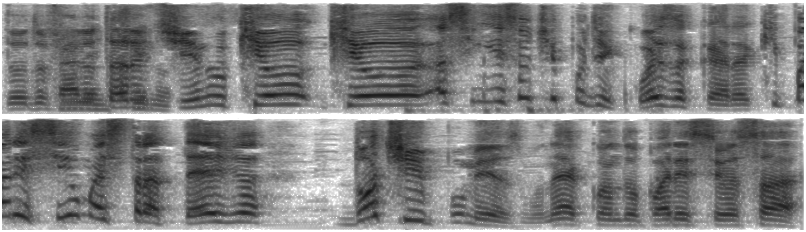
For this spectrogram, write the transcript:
do, do filme do Tarantino. Tarantino, que eu, que eu. Assim, esse é o tipo de coisa, cara, que parecia uma estratégia do tipo mesmo, né? Quando apareceu essa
